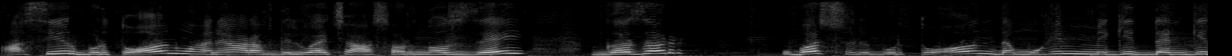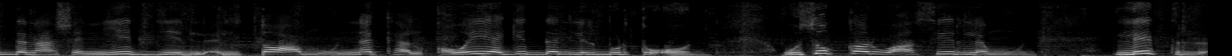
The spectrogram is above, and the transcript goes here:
عصير برتقان وهنعرف دلوقتي عصرناه إزاي. جزر وبشر البرتقان ده مهم جدا جدا عشان يدي الطعم والنكهة القوية جدا للبرتقان. وسكر وعصير ليمون. لتر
